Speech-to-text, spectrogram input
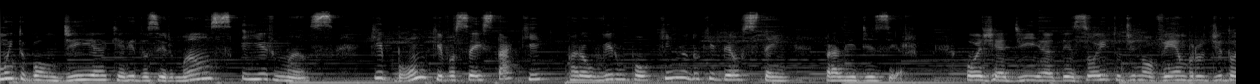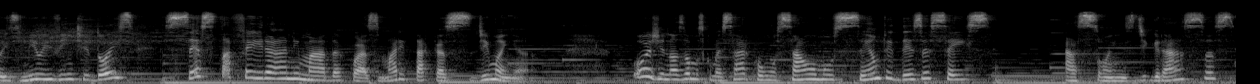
Muito bom dia, queridos irmãos e irmãs. Que bom que você está aqui para ouvir um pouquinho do que Deus tem para lhe dizer. Hoje é dia 18 de novembro de 2022, sexta-feira animada com as maritacas de manhã. Hoje nós vamos começar com o Salmo 116, Ações de Graças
